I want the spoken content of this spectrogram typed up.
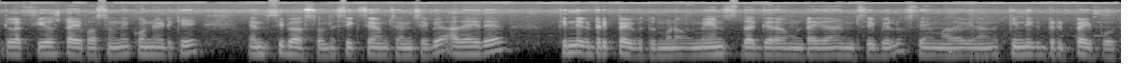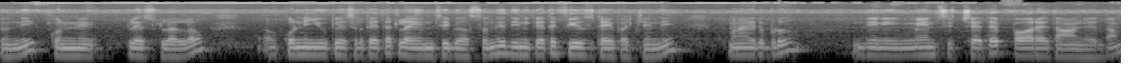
ఇట్లా ఫ్యూజ్ టైప్ వస్తుంది కొన్నిటికి ఎంసీబీ వస్తుంది సిక్స్ ఎంస్ ఎంసీబీ అదైతే కిందికి డ్రిప్ అయిపోతుంది. మనం మెయిన్స్ దగ్గర ఉంటాయి కదా ఎంసీబీలు సేమ్ అదే విధంగా కిందికి డ్రిప్ అయిపోతుంది కొన్ని ప్లేస్లలో కొన్ని యూపీఎస్లకి అయితే అట్లా ఎంసీబీ వస్తుంది. దీనికైతే ఫ్యూజ్ టైప్ వచ్చింది. మనం అయితే ఇప్పుడు దీని మెయిన్ స్విచ్ అయితే పవర్ అయితే ఆన్ చేద్దాం.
